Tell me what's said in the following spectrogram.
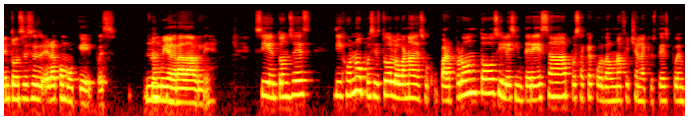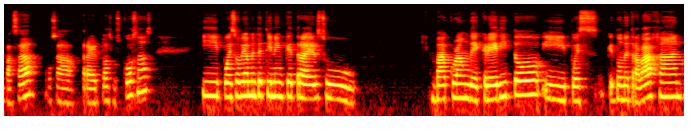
Entonces e- era como que, pues, no muy agradable. Sí, entonces dijo, no, pues esto lo van a desocupar pronto, si les interesa, pues hay que acordar una fecha en la que ustedes pueden pasar, o sea, traer todas sus cosas. Y pues obviamente tienen que traer su background de crédito y pues dónde trabajan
